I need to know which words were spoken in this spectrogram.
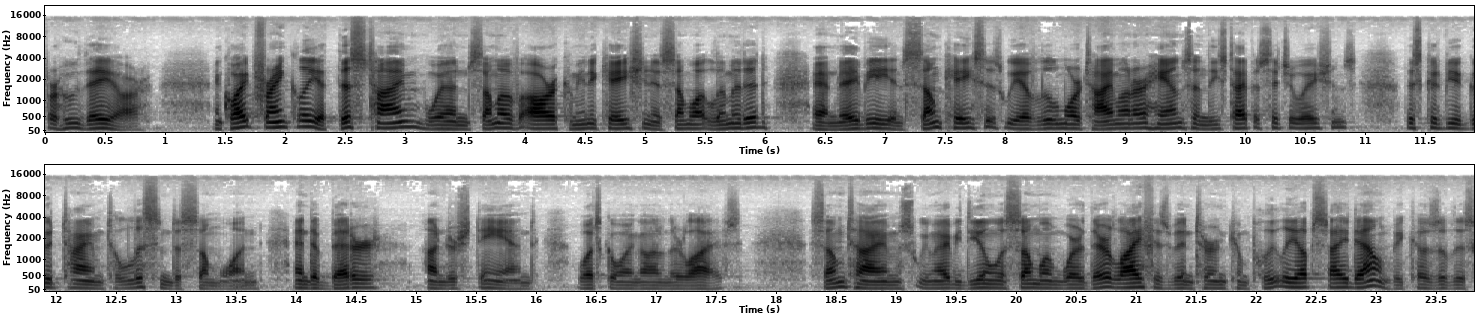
for who they are. And quite frankly, at this time when some of our communication is somewhat limited, and maybe in some cases we have a little more time on our hands in these type of situations, this could be a good time to listen to someone and to better understand what's going on in their lives. Sometimes we might be dealing with someone where their life has been turned completely upside down because of this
